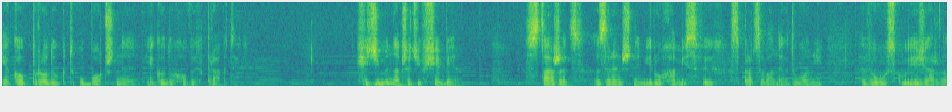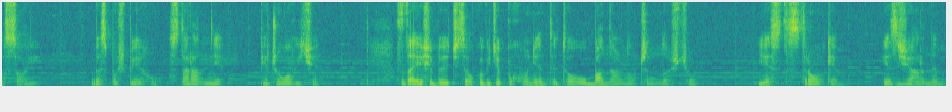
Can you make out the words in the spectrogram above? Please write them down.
jako produkt uboczny jego duchowych praktyk. Siedzimy naprzeciw siebie. Starzec z ręcznymi ruchami swych spracowanych dłoni wyłuskuje ziarna soi. Bez pośpiechu, starannie, pieczołowicie. Zdaje się być całkowicie pochłonięty tą banalną czynnością. Jest strąkiem, jest ziarnem,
